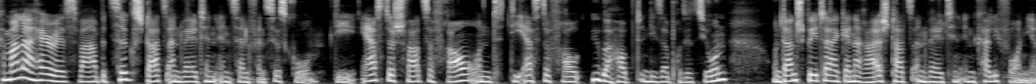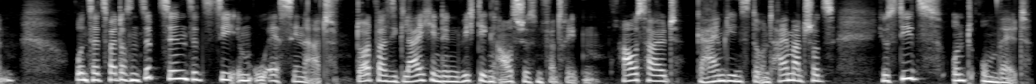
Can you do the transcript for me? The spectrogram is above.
Kamala Harris war Bezirksstaatsanwältin in San Francisco, die erste schwarze Frau und die erste Frau überhaupt in dieser Position und dann später Generalstaatsanwältin in Kalifornien. Und seit 2017 sitzt sie im US-Senat. Dort war sie gleich in den wichtigen Ausschüssen vertreten. Haushalt, Geheimdienste und Heimatschutz, Justiz und Umwelt.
